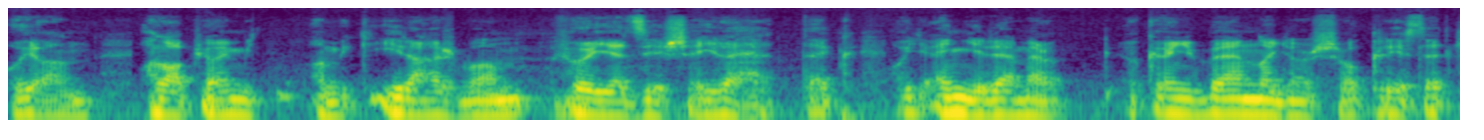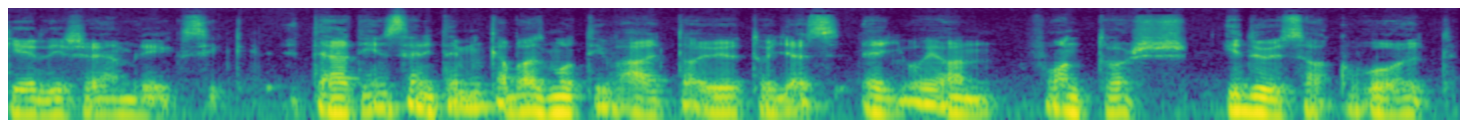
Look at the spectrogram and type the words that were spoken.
olyan alapjai, amik, írásban följegyzései lehettek, hogy ennyire, mert a könyvben nagyon sok részletkérdésre emlékszik. Tehát én szerintem inkább az motiválta őt, hogy ez egy olyan fontos időszak volt,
